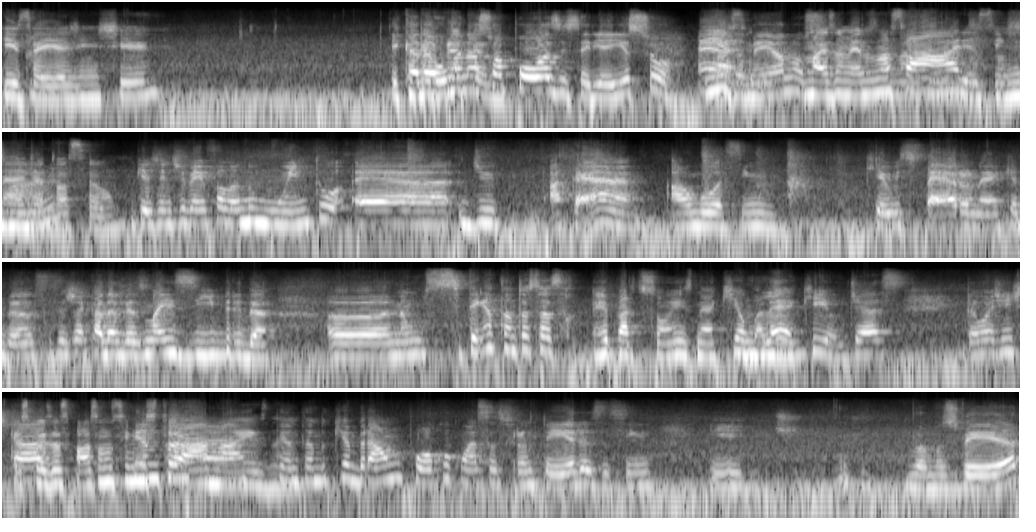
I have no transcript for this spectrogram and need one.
Isso aí a gente. E cada uma na sua pose, seria isso? mais Isso, ou menos? Mais ou menos na sua Mais ou área, menos assim, sua né, de área. atuação. O que a gente vem falando muito é de até algo assim que eu espero, né, que a dança seja cada vez mais híbrida, ah, não se tenha tanto essas repartições, né, aqui é o balé, aqui é o jazz. Então a gente Que tá as coisas possam se tentando- misturar é, mais, né? Tentando quebrar um pouco com essas fronteiras, assim, e Vamos ver.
